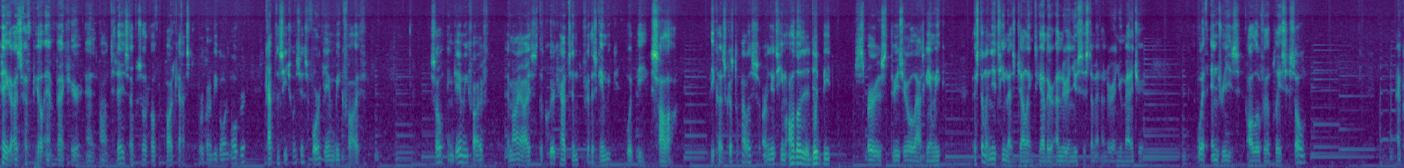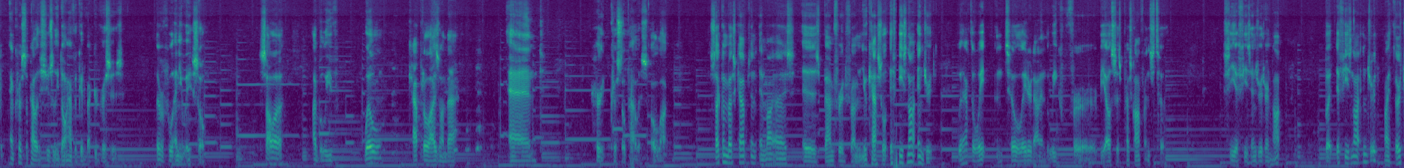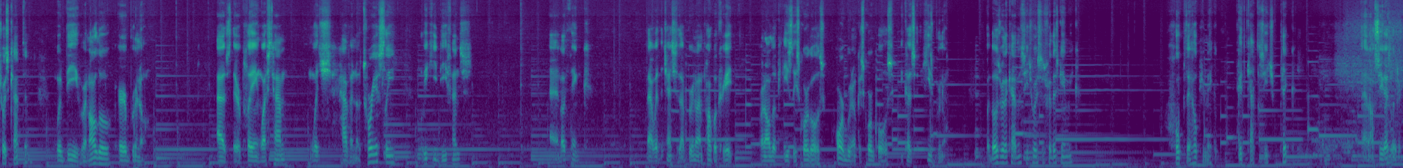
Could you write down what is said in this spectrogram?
Hey guys, FPL Amp back here, and on today's episode of the podcast, we're going to be going over captaincy choices for game week 5. So, in game week 5, in my eyes, the clear captain for this game week would be Salah. Because Crystal Palace are a new team, although they did beat Spurs 3 0 last game week, they're still a new team that's gelling together under a new system and under a new manager with injuries all over the place. So, and, and Crystal Palace usually don't have a good record versus Liverpool anyway. So Salah, I believe, will capitalize on that and hurt Crystal Palace a lot. Second best captain in my eyes is Bamford from Newcastle if he's not injured. We'll have to wait until later down in the week for Bielsa's press conference to see if he's injured or not. But if he's not injured, my third choice captain would be Ronaldo or Bruno, as they're playing West Ham, which have a notoriously leaky defense. And I think that with the chances that Bruno and Pogba create, Ronaldo could easily score goals, or Bruno could score goals because he's Bruno. But those were the captaincy choices for this game week. Hope they help you make a good captaincy pick. And I'll see you guys later.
